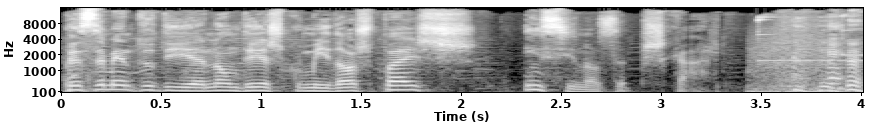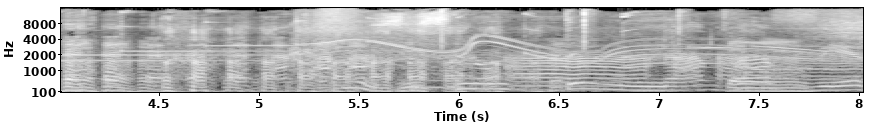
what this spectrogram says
Pensamento do dia: não dês comida aos peixes, ensina-os a pescar. Isso não tem nada a ver.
